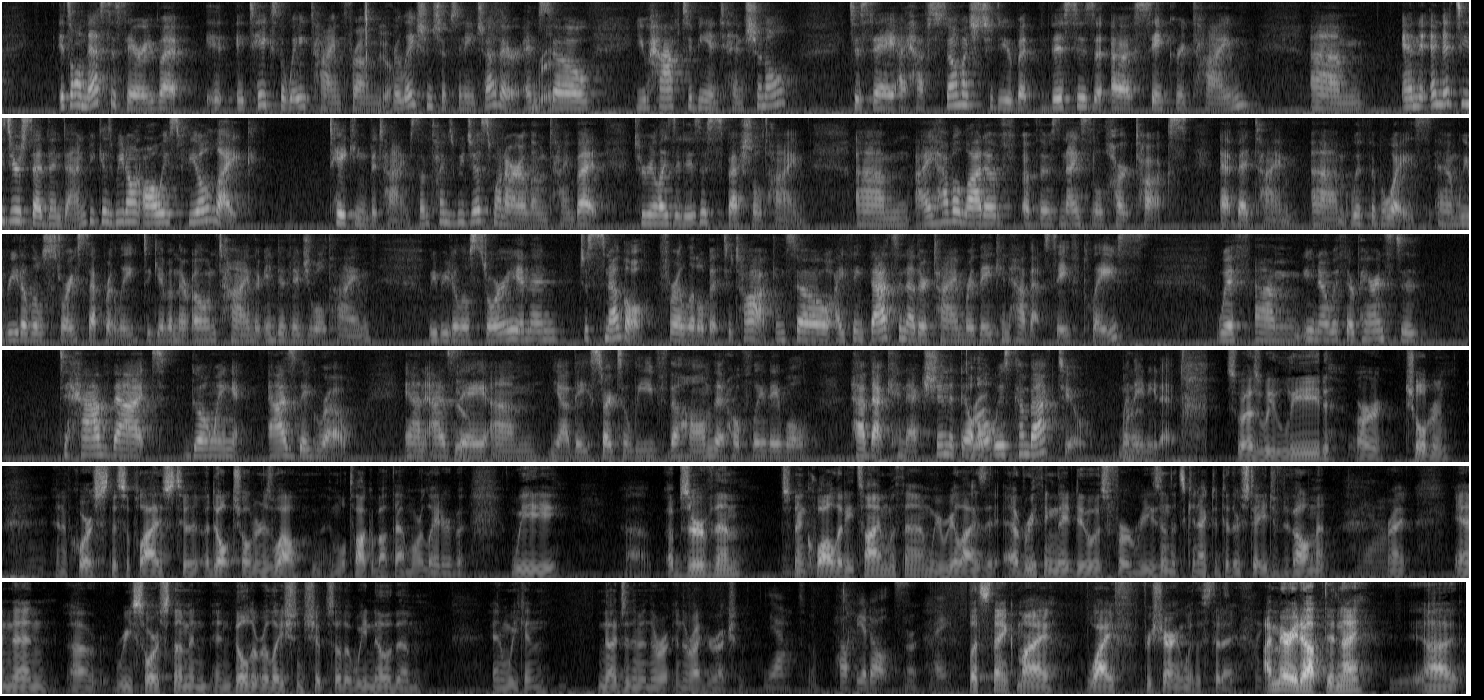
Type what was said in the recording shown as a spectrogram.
it's all necessary, but it, it takes away time from Yeah. relationships and each other. And Right. so you have to be intentional to say, I have so much to do, but this is a, a sacred time. Um, and, and it's easier said than done because we don't always feel like taking the time. Sometimes we just want our alone time, but to realize it is a special time. Um, I have a lot of, of those nice little heart talks at bedtime um, with the boys. And we read a little story separately to give them their own time, their individual time. We read a little story and then just snuggle for a little bit to talk. And so I think that's another time where they can have that safe place with, um, you know, with their parents to to have that going as they grow and as they um, yeah they start to leave the home that hopefully they will have that connection that they'll Right. always come back to when they need it So as we lead our children, and of course this applies to adult children as well, and we'll talk about that more later, but we uh, observe them, spend quality time with them. We realize that everything they do is for a reason that's connected to their stage of development, yeah right? And then uh, resource them and, and build a relationship so that we know them and we can nudge them in the, in the right direction. yeah So. healthy adults All right. right Let's thank my wife for sharing with us today. I married up, didn't I? Uh,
